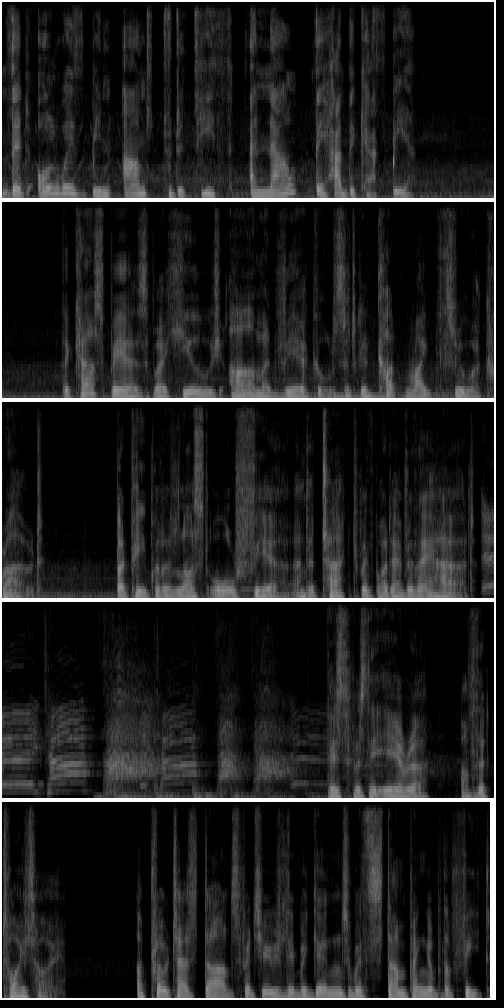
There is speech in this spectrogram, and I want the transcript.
They'd always been armed to the teeth, and now they had the Casspir. The Casspirs were huge armored vehicles that could cut right through a crowd. But people had lost all fear and attacked with whatever they had. This was the era of the Toy Toy, a protest dance which usually begins with stamping of the feet,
